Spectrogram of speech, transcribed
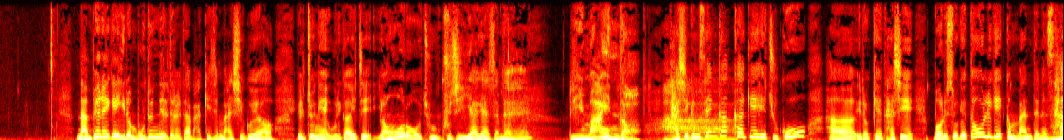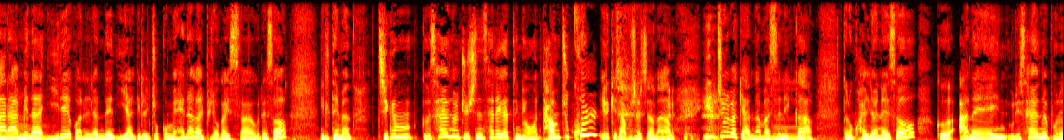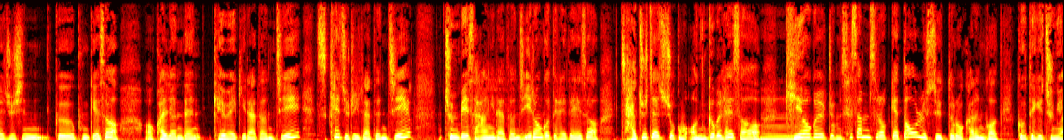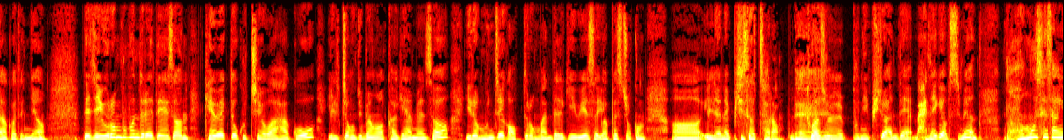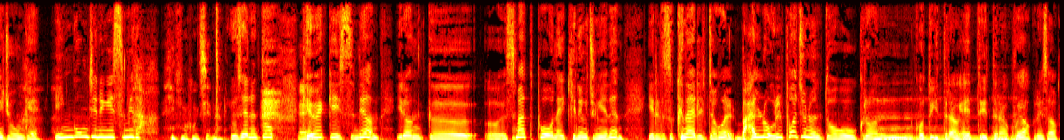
남편에게 이런 모든 일들을 다 맡기지 마시고요. 일종의 우리가 이제 영어로 좀 굳이 이야기하자면 네. reminder. 다시금 생각하게 해주고 아, 이렇게 다시 머릿속에 떠올리게끔 만드는 사람이나 일에 관련된 이야기를 조금 해나갈 필요가 있어요. 그래서 이를테면 지금 그 사연을 주신 사례 같은 경우는 다음 주로 이렇게 잡으셨잖아요. 일주일밖에 안 남았으니까 그런 관련해서 그 아내인 우리 사연을 보내주신 그 분께서 어, 관련된 계획이라든지 스케줄이라든지 준비 사항이라든지 이런 것들에 대해서 자주자주 조금 언급을 해서 기억을 좀 새삼스럽게 떠올릴 수 있도록 하는 것 그거 되게 중요하거든요. 근데 이제 이런 부분들에 대해서는 계획도 구체화하고 일정도 명확하게 하면서 이런 문제가 없도록 만들기 위해서 옆에서 조금 어 일련의 비서처럼 네. 도와줄 분이 필요한데 만약에 없으면 너무 세상이 좋은 게 인공지능이 있습니다. 인공지능. 요새는 또 네. 계획이 있으면 이런 그 어, 스마트폰의 기능 중에는 예를 들어서 그날 일정을 말로 읊어주는 또 그런 음, 것도 있더라고요. 앱도 있더라고요. 그래서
